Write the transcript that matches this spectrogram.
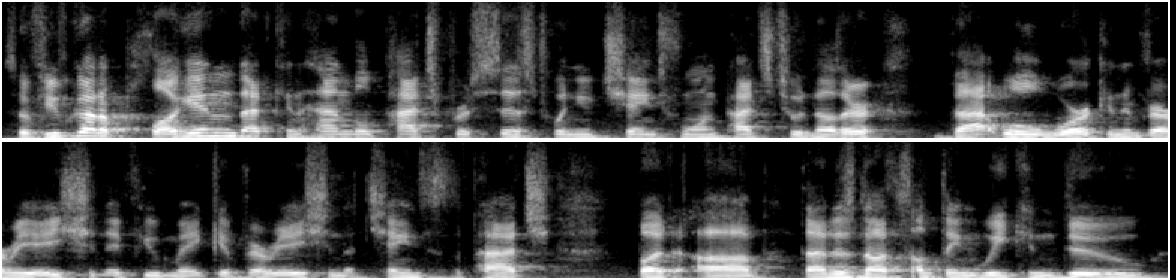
So if you've got a plugin that can handle patch persist when you change from one patch to another, that will work in a variation if you make a variation that changes the patch but uh, that is not something we can do.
